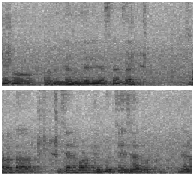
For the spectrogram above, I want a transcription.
మీకు కృతజ్ఞతలు తెలియజేస్తున్నాను సార్. మరొక విషయాన్ని కూడా మీరు గుర్తు చేశారు. నేను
